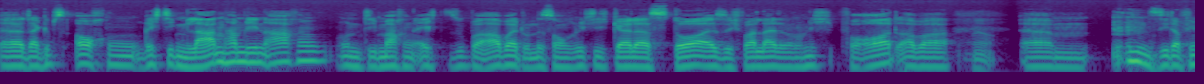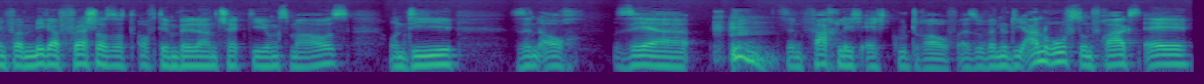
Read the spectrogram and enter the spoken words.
Äh, da gibt's auch einen richtigen Laden, haben die in Aachen. Und die machen echt super Arbeit und ist auch ein richtig geiler Store. Also ich war leider noch nicht vor Ort, aber ähm, sieht auf jeden Fall mega fresh aus auf den Bildern. Checkt die Jungs mal aus. Und die sind auch sehr, sind fachlich echt gut drauf. Also wenn du die anrufst und fragst, ey,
